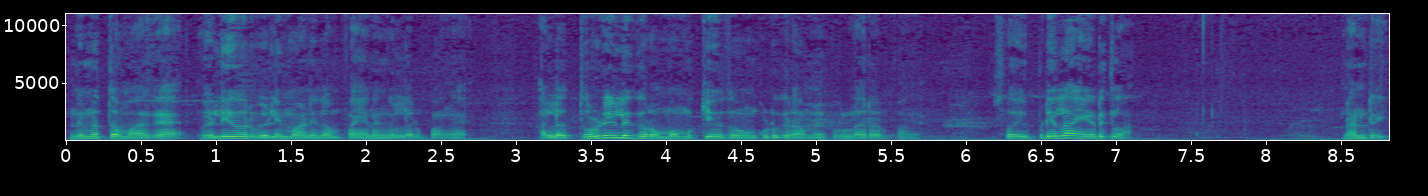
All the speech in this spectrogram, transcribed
நிமித்தமாக வெளியூர் வெளிமாநிலம் பயணங்களில் இருப்பாங்க. அல்லது தொழிலுக்கு ரொம்ப முக்கியத்துவம் கொடுக்குற அமைப்புக்குள்ளார இருப்பாங்க. ஸோ இப்படிலாம் எடுக்கலாம். நன்றி.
